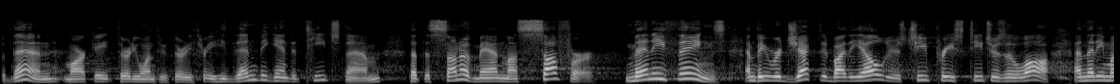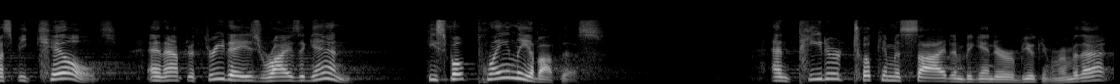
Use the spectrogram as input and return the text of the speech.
But then, Mark 8, 31 through 33, he then began to teach them that the Son of Man must suffer many things and be rejected by the elders, chief priests, teachers of the law, and that he must be killed and after three days rise again. He spoke plainly about this. And Peter took him aside and began to rebuke him. Remember that?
